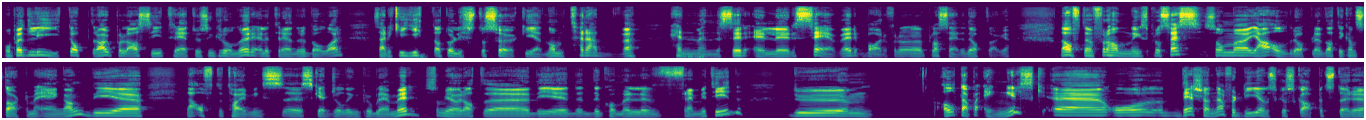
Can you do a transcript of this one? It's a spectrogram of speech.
Og på et lite oppdrag på la oss si 3000 kroner eller 300 dollar, så er det ikke gitt at du har lyst til å søke gjennom 30 henvendelser eller CV-er bare for å plassere det oppdraget. Det er ofte en forhandlingsprosess som eh, jeg har aldri opplevd at de kan starte med en gang. De, eh, det er ofte timings-scheduling-problemer som gjør at det de, det kommer frem i tid. Du Alt er på engelsk, og det skjønner jeg, for de ønsker å skape et større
